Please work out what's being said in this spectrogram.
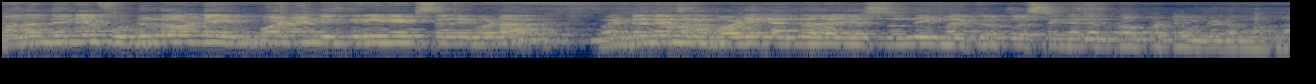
మనం తినే ఫుడ్లో ఉండే ఇంపార్టెంట్ ఇంగ్రీడియంట్స్ అన్ని కూడా వెంటనే మన బాడీకి అందేలా చేస్తుంది మైక్రో క్లస్టింగ్ అనే ప్రాపర్టీ ఉండడం వల్ల.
